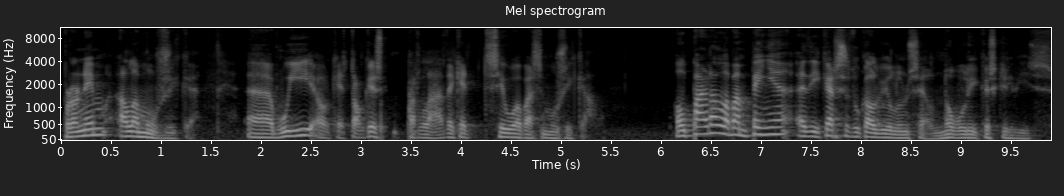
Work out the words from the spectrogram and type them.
Però anem a la música. Avui el que toca és parlar d'aquest seu abast musical. El pare la va empènyer a dedicar-se a tocar el violoncel, no volia que escrivís.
